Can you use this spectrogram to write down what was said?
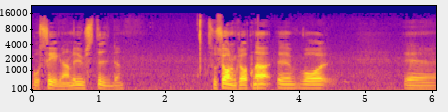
gå segrande ur striden. Socialdemokraterna eh, var, eh,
